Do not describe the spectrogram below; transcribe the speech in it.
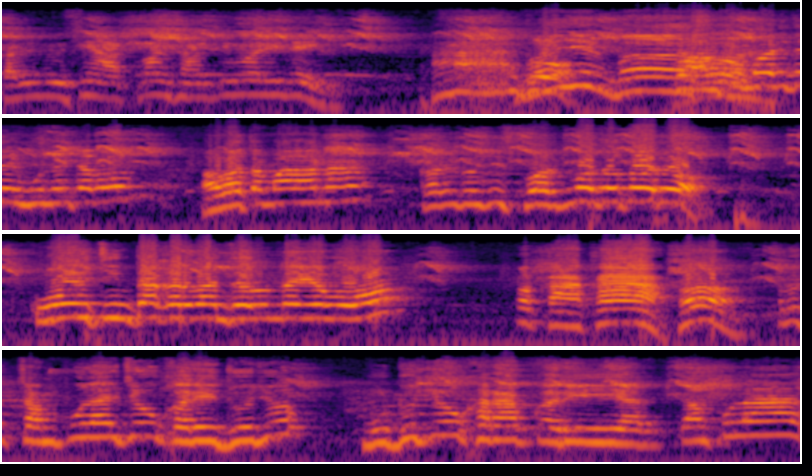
કરી દિવસની આત્મા શાંતિ મળી જઈ ને, મળી જાય, મુને ચાલો. હવે તમારા ને કલી ડોશી સ્વર્ગમાં જતો રહ્યો. કોઈ ચિંતા કરવાની જરૂર નહીં એવો કાકા હા. ચંપુલાલ જેવું કરી જોજો. મોઢું કેવું ખરાબ કરી યાર. ચંપુલાલ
